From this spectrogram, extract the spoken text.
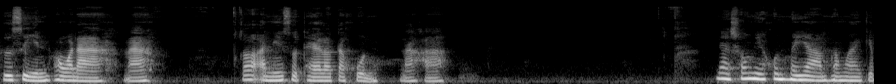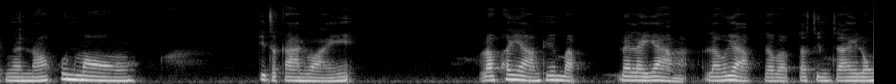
คือศีลภาวนานะ ก็อันนี้สุดแท้แล้วแต่คุณนะคะเนี่ยช่วงนี้คุณพยายามทำงานเก็บเงินเนาะคุณมองกิจการไว้ แล้วพยายามที่แบบ หลาย ๆ อย่างอะแล้วอยากจะแบบตัดสินใจลง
